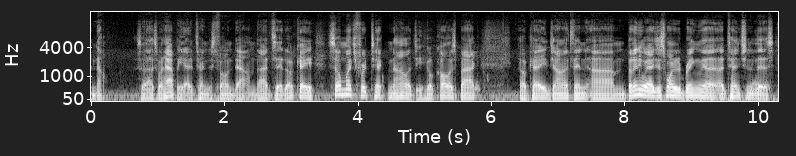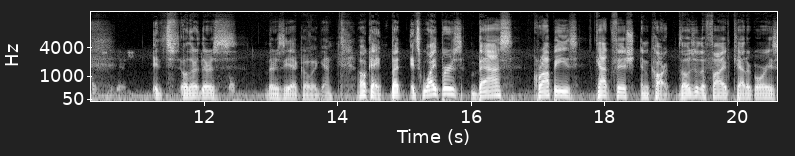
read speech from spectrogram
No. So that's what happened. He had to turn his phone down. That's it. Okay. So much for technology. He'll call us back. Okay, Jonathan. Um, but anyway, I just wanted to bring the attention to this. It's oh, there, there's there's the echo again. Okay, but it's wipers, bass, crappies, catfish, and carp. Those are the five categories.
